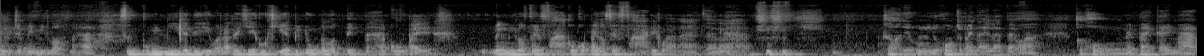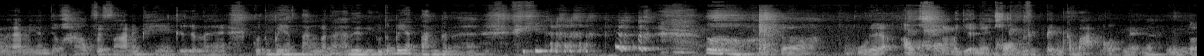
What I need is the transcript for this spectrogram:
มึงจะไม่มีรถนะฮะ ซึ่งกูไม่มีก็ดีกว่าแล้วแต่เคียกูเกียไปยุ่งกับรถติดนะฮะ กูไปไม่มีรถไฟฟ้ากูก็ไปรถไฟฟ้าดีกว่านะฮะนั่นแหละฮะก็เดี๋ยวพรุ่งนี้ก็คงจะไปไหนแล้วแต่ว่า ก็คงไม่ไปไกลมากนะฮะไม่งั้นเดี๋ยวค่ารถไฟฟ้าไม่แพงเกินนะฮะกูต้องประหยัดตังค์ก่อนนะฮะเดือนนี้กูต้องประหยัดตังค์ก่อนนะฮะเออก็กูเลยเอาของมาเยอะไงของมันเลยเต็มกระบะรถเนี่ยนะอืมก็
